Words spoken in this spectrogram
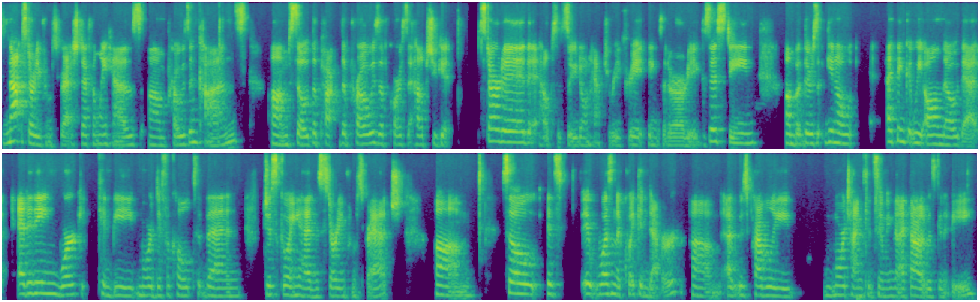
not starting from scratch, definitely has um, pros and cons. Um, so the, the pro is, of course, it helps you get started. It helps it so you don't have to recreate things that are already existing. Um, but there's, you know, I think we all know that editing work can be more difficult than just going ahead and starting from scratch. Um, so it's it wasn't a quick endeavor. Um, it was probably more time consuming than I thought it was going to be.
